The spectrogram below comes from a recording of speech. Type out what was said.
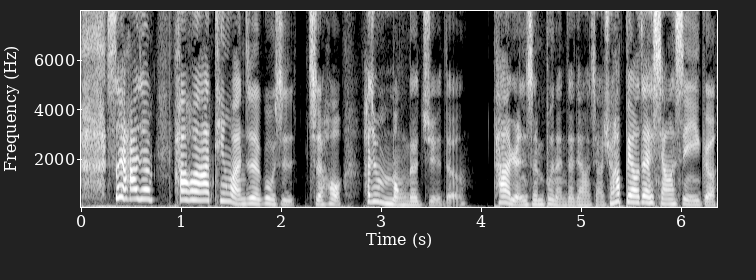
所以他就他后他听完这个故事之后，他就猛地觉得他的人生不能再这样下去，他不要再相信一个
